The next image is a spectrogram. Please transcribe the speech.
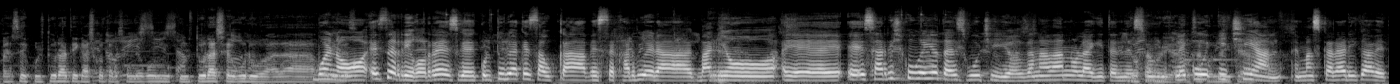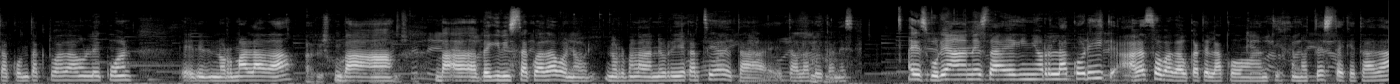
ba, ez, kulturatik askotan zen dugun kultura segurua da. Bueno, ez errigorrez, kulturak ez dauka beste jarduerak, baino e, ez arrisku gehiago eta ez gutxi jo, dana da nola egiten dezu. Leku itxian, emaskararik gabe eta kontaktua da on lekuan, e, normala da, ba, ba, begibiztakoa da, bueno, normala da neurriek hartzea eta, eta olako ez. Ez, gurean ez da egin horrelakorik, arazo bat daukatelako antigeno eta da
